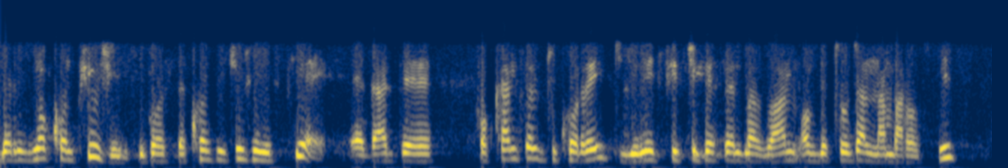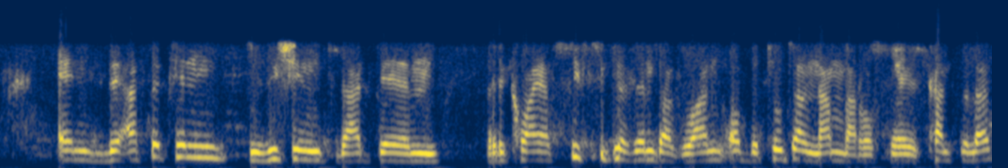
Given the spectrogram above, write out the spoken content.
there is no confusion because the constitution is clear uh, that uh, for council to correct, you need 50% plus one of the total number of seats. And there are certain decisions that um, require 50% plus one of the total number of uh, councillors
